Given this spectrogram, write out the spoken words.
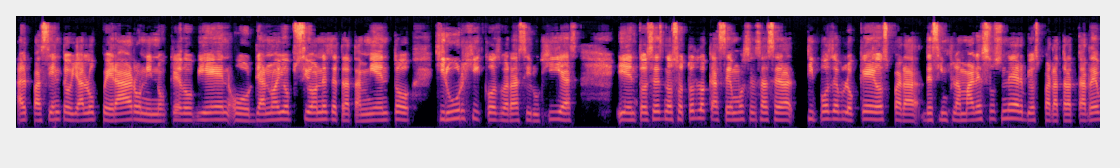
al paciente o ya lo operaron y no quedó bien o ya no hay opciones de tratamiento quirúrgicos, ¿verdad? Cirugías. Y entonces nosotros lo que hacemos es hacer tipos de bloqueos para desinflamar esos nervios, para tratar de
